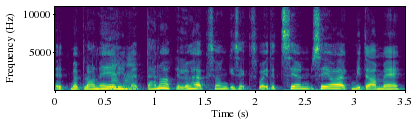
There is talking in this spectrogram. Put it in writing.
et me planeerime mm, -hmm. et täna kell üheksa ongi seks, vaid et see on see aeg, mida me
